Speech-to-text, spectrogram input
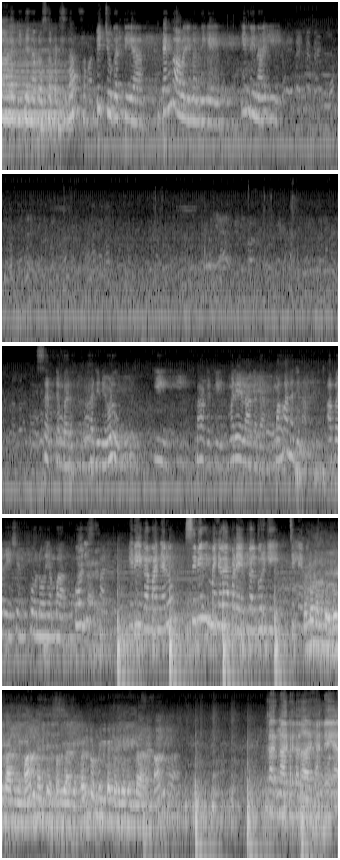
ನಾಡಗೀತೆಯನ್ನು ಪ್ರಸ್ತುತಪಡಿಸಿದ ಬೆಂಗಾವಲಿನೊಂದಿಗೆ ಇಂದಿನ ಈ ಸೆಪ್ಟೆಂಬರ್ ಹದಿನೇಳು ಈ ಭಾಗಕ್ಕೆ ಮರೆಯಲಾಗದ ಮಹಾನ ದಿನ ಆಪರೇಷನ್ ಪೋಲೋ ಎಂಬ ಪೊಲೀಸ್ ಕಾರ್ಯಕ್ರಮ. ಇದೀಗ ಮಾನ್ಯರು ಸಿವಿಲ್ ಮಹಿಳಾ ಪಡೆ ಕಲಬುರಗಿ ಜಿಲ್ಲೆ ಬೆಲ್ಲದಂತೆ ಬೇಕಾಗಿ ಮಾವಿನಂತೆ ಸರಿಯಾಗಿ ಕಂಡು ಬಿಟ್ಟೆ ಬೆಳಗಿನಿಂದ ನಾವಿನ ಕರ್ನಾಟಕದ ಹೆಮ್ಮೆಯ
